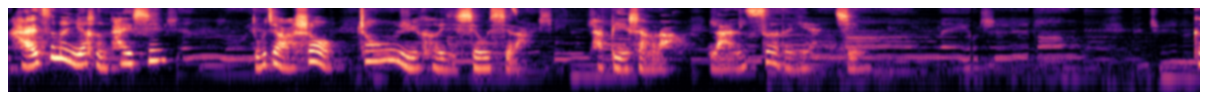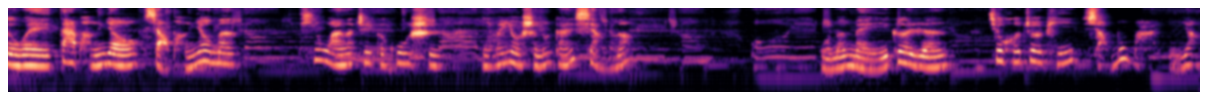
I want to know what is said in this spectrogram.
孩子们也很开心。独角兽终于可以休息了，它闭上了蓝色的眼睛。各位大朋友、小朋友们，听完了这个故事，你们有什么感想呢？我们每一个人就和这匹小木马一样，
